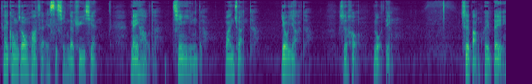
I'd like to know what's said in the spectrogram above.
在空中画着 S 形的曲线，美好的、轻盈的、婉转的、优雅的，之后落定。翅膀会被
